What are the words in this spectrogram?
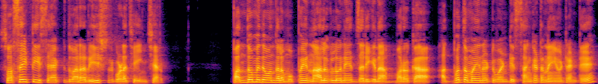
సొసైటీస్ యాక్ట్ ద్వారా రిజిస్టర్ కూడా చేయించారు. పంతొమ్మిది వందల ముప్పై నాలుగులోనే జరిగిన మరొక అద్భుతమైనటువంటి సంఘటన ఏమిటంటే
